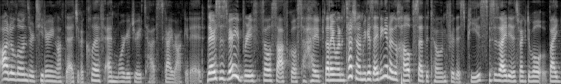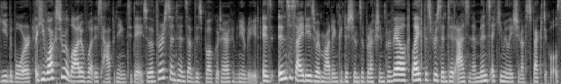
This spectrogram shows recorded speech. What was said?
auto loans are teetering off the edge of a cliff, and mortgage rates have skyrocketed. There's this very brief philosophical side that I want to touch on because I think it'll help set the tone for this piece. Society of the Spectacle by Guy Debord. He walks through a lot of what is happening today. So the first sentence of this book, which I recommend you read, is in societies where modern conditions of production prevail, life is presented as an immense accumulation of spectacles.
